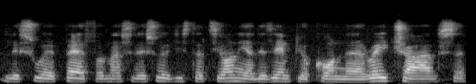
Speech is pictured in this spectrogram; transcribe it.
le sue performance, le sue registrazioni, ad esempio con Ray Charles,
